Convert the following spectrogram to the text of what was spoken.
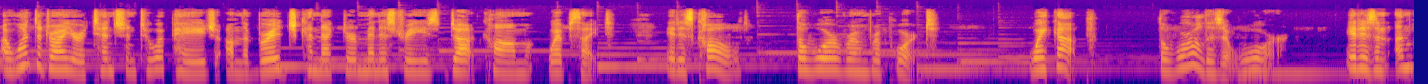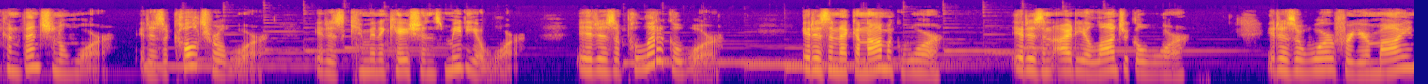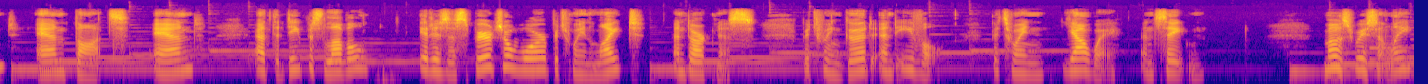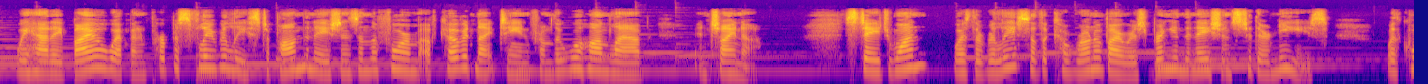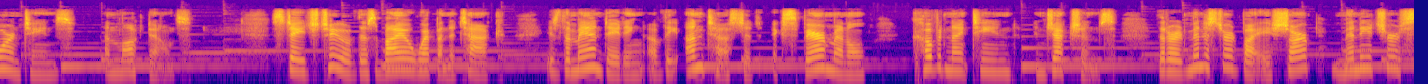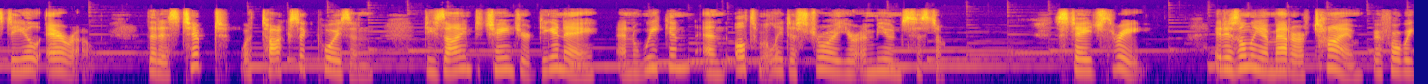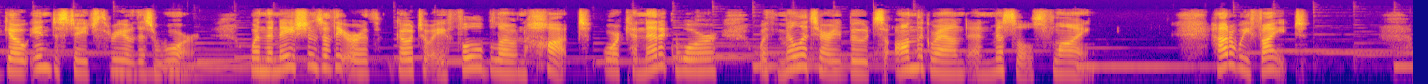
I want to draw your attention to a page on the BridgeConnectorMinistries.com website. It is called The War Room Report. Wake up! The world is at war. It is an unconventional war. It is a cultural war. It is a communications media war. It is a political war. It is an economic war. It is an ideological war. It is a war for your mind and thoughts. And, at the deepest level, it is a spiritual war between light and darkness, between good and evil, between Yahweh and Satan. Most recently, we had a bioweapon purposefully released upon the nations in the form of COVID 19 from the Wuhan lab in China. Stage one was the release of the coronavirus, bringing the nations to their knees with quarantines and lockdowns. Stage two of this bioweapon attack is the mandating of the untested experimental COVID 19 injections that are administered by a sharp miniature steel arrow that is tipped with toxic poison designed to change your DNA and weaken and ultimately destroy your immune system. Stage 3 it is only a matter of time before we go into stage three of this war, when the nations of the earth go to a full blown hot or kinetic war with military boots on the ground and missiles flying. How do we fight?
